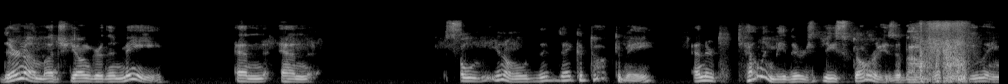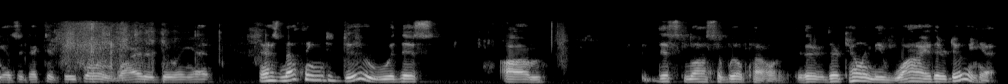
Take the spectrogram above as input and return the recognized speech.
They're not much younger than me, and and so you know they, they could talk to me, and they're telling me there's these stories about what they're doing as addicted people and why they're doing it. It has nothing to do with this um, this loss of willpower. They're they're telling me why they're doing it,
